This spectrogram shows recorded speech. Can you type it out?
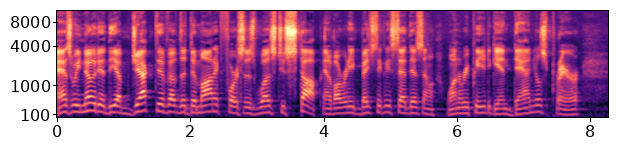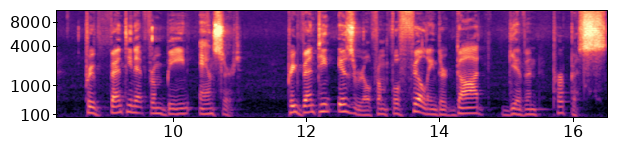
As we noted, the objective of the demonic forces was to stop, and I've already basically said this, and I want to repeat it again Daniel's prayer preventing it from being answered, preventing Israel from fulfilling their God given purpose.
